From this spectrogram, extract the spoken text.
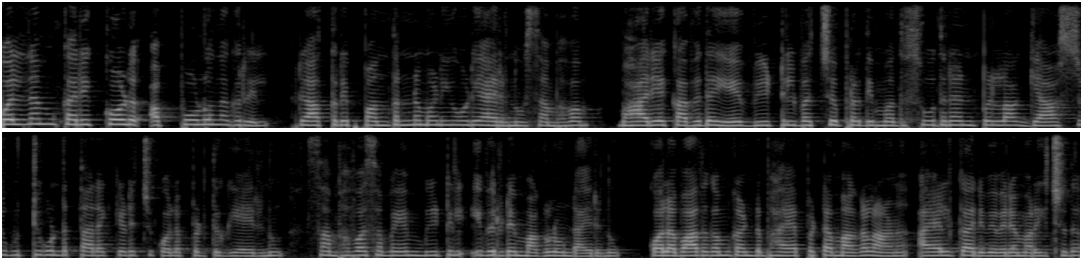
കൊല്ലം കരിക്കോട് അപ്പോളോ നഗറിൽ രാത്രി പന്ത്രണ്ട് മണിയോടെയായിരുന്നു സംഭവം. ഭാര്യ കവിതയെ വീട്ടിൽ വച്ച് പ്രതി മധുസൂദനൻ പിള്ള ഗ്യാസ് കുറ്റുകൊണ്ട് തലക്കടിച്ച് കൊലപ്പെടുത്തുകയായിരുന്നു. സംഭവ സമയം വീട്ടിൽ ഇവരുടെ മകളുണ്ടായിരുന്നു. കൊലപാതകം കണ്ട് ഭയപ്പെട്ട മകളാണ് അയൽക്കാർ വിവരം അറിയിച്ചത്.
